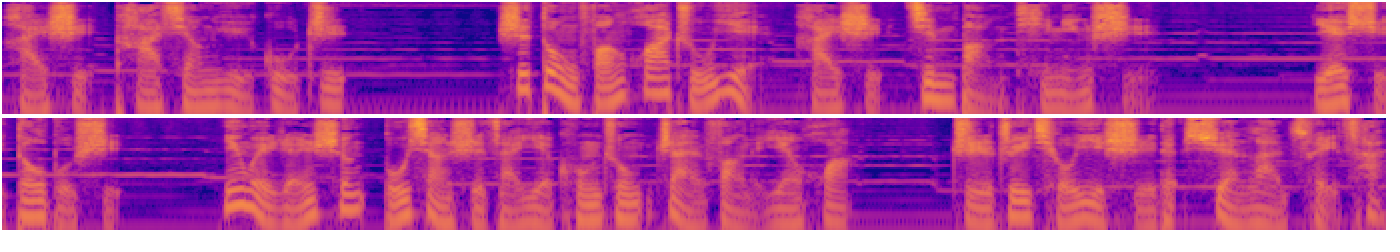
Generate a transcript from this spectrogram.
还是他乡遇故知？是洞房花烛夜，还是金榜题名时？也许都不是，因为人生不像是在夜空中绽放的烟花，只追求一时的绚烂璀璨。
